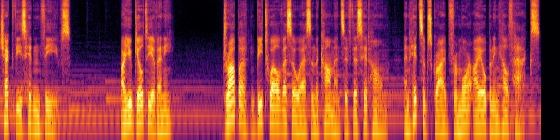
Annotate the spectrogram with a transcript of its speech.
check these hidden thieves. Are you guilty of any? Drop a B12 SOS in the comments if this hit home, and hit subscribe for more eye-opening health hacks.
